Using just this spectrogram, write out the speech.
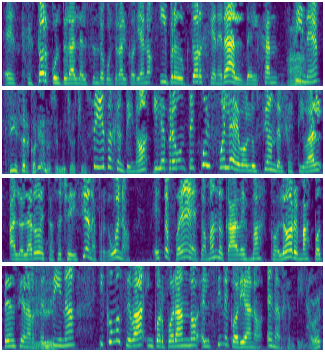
es gestor cultural del Centro Cultural Coreano y productor general del Han Ah, Cine. Sin ser coreano ese muchacho. Sí, es argentino. Y le pregunté cuál fue la evolución del festival a lo largo de estas ocho ediciones. Porque bueno, esto fue tomando cada vez más color, más potencia en Sí. Argentina. Y cómo se va incorporando el cine coreano en Argentina. A ver.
